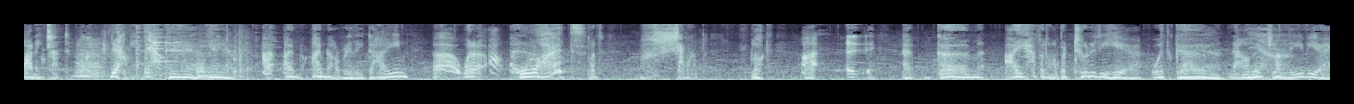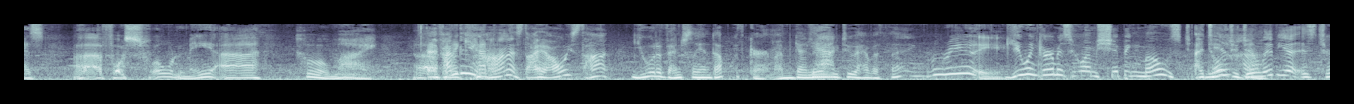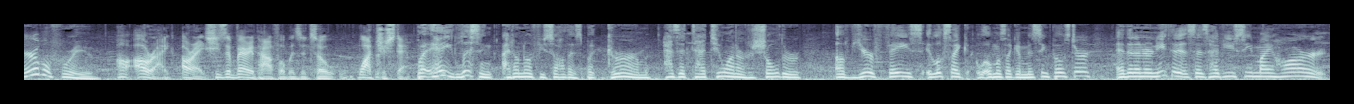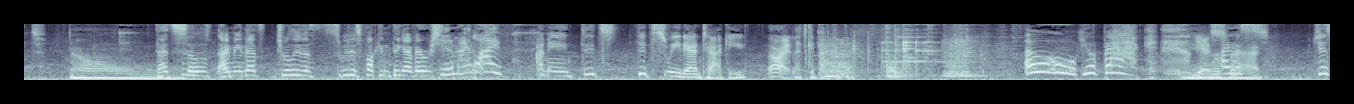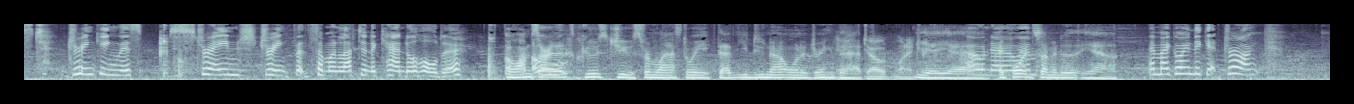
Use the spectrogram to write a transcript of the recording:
Arnie Chunt. Yeah, yeah, Yeah, yeah, yeah. I, I'm, I'm not really dying. Uh, what? Uh, What? But shut up. Look, I, uh, uh, Germ, I have an opportunity here with Germ. Yeah, now that yeah. Genevia has uh, forsworn me, uh, oh my. Uh, if I'm being honest, I always thought you would eventually end up with Germ. I mean, I know Yeah. you two have a thing. Really? You and Germ is who I'm shipping most. I told you, Yeah. Jen Livia is terrible for you. Oh, all right, all right. She's a very powerful wizard, so watch your step. But hey, listen, I don't know if you saw this, but Germ has a tattoo on her shoulder of your face. It looks like almost like a missing poster, and then underneath it it says, "Have you seen my heart?" Oh. That's so. I mean, that's truly the sweetest fucking thing I've ever seen in my life. I mean, it's it's sweet and tacky. All right, let's get back up there. Oh, you're back. Yes. I We're was just drinking this strange drink that someone left in a candle holder. Oh, I'm sorry. Oh. That's goose juice from last week. That you do not want to drink that. Don't want to Yeah, drink. yeah. Oh, no, I poured I'm- some into. The, yeah. Am I going to get drunk?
